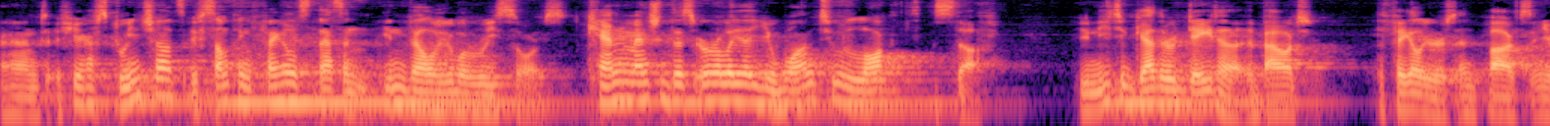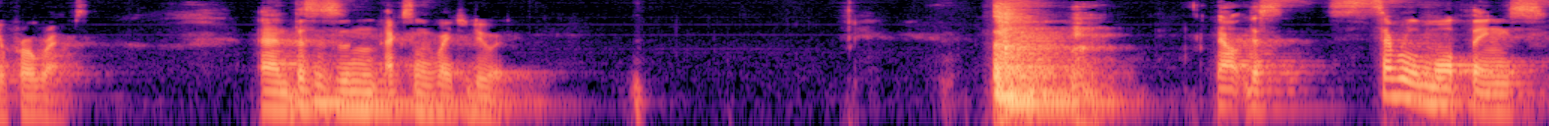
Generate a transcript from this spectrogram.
And if you have screenshots, if something fails, that's an invaluable resource. Ken mentioned this earlier, you want to log stuff. You need to gather data about the failures and bugs in your programs. And this is an excellent way to do it. now, there's several more things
